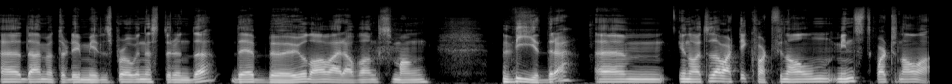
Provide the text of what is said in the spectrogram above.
Uh, der møter de Middlesbrough i neste runde. Det bør jo da være avansement videre. Um, United har vært i kvartfinalen, minst kvartfinalen da,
